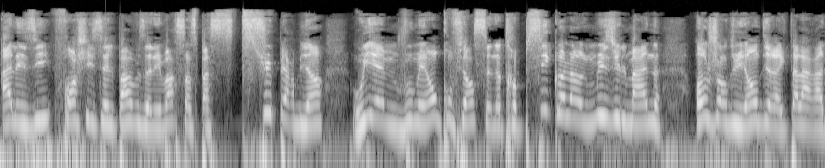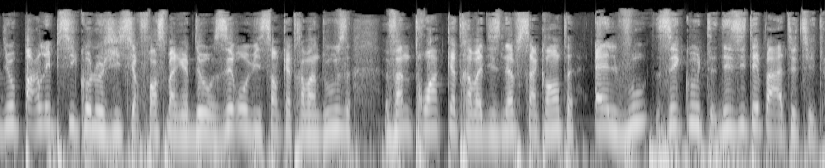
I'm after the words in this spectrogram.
Allez-y, franchissez le pas, vous allez voir, ça se passe super bien. Oui, M vous met en confiance, c'est notre psychologue musulmane. Aujourd'hui, en direct à la radio, parler psychologie sur France Maghreb 2 au 0892 23 99 50. Elle vous écoute. N'hésitez pas, à tout de suite.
